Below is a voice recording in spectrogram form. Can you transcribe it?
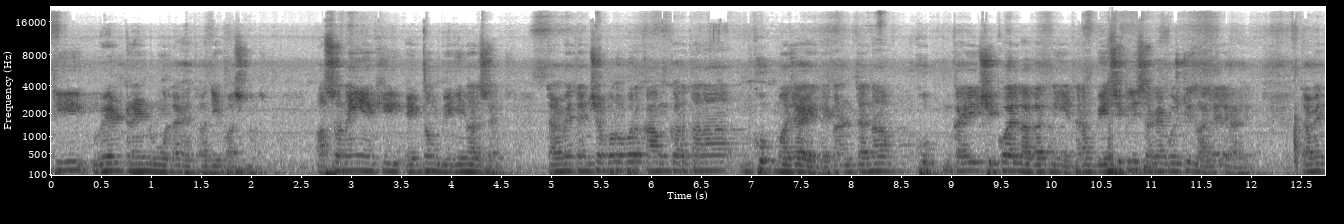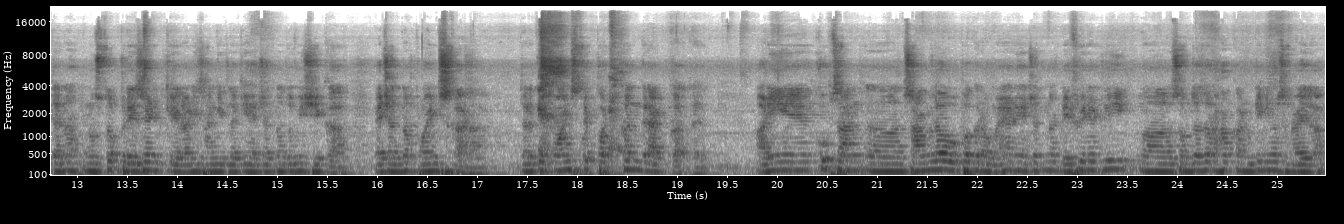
ती वेल ट्रेंड मुलं आहेत आधीपासून असं नाही आहे की एकदम बिगिनर्स आहेत. त्यामुळे त्यांच्याबरोबर काम करताना खूप मजा येते कारण त्यांना खूप काही शिकवायला लागत नाही आहे त्यांना बेसिकली सगळ्या गोष्टी झालेल्या आहेत. त्यामुळे त्यांना नुसतं प्रेझेंट केलं आणि सांगितलं की ह्याच्यातनं तुम्ही शिका याच्यातनं पॉईंट्स काढा. तर ते पॉईंट्स ते पटकन ग्रॅप करतायत. आणि खूप चांग चांगला उपक्रम आहे आणि ह्याच्यातनं डेफिनेटली समजा जर हा कंटिन्युअस राहिला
